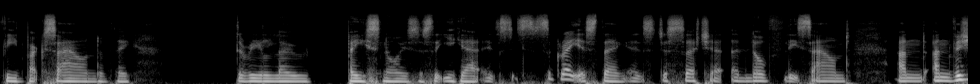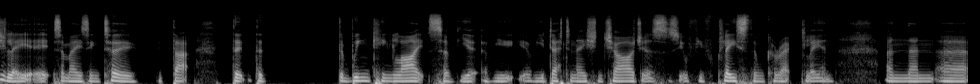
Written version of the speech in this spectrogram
feedback sound of the the real low bass noises that you get. It's it's the greatest thing. It's just such a, a lovely sound, and and visually it's amazing too. With that the the the winking lights of your of your of your detonation charges if you've placed them correctly and and then uh,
